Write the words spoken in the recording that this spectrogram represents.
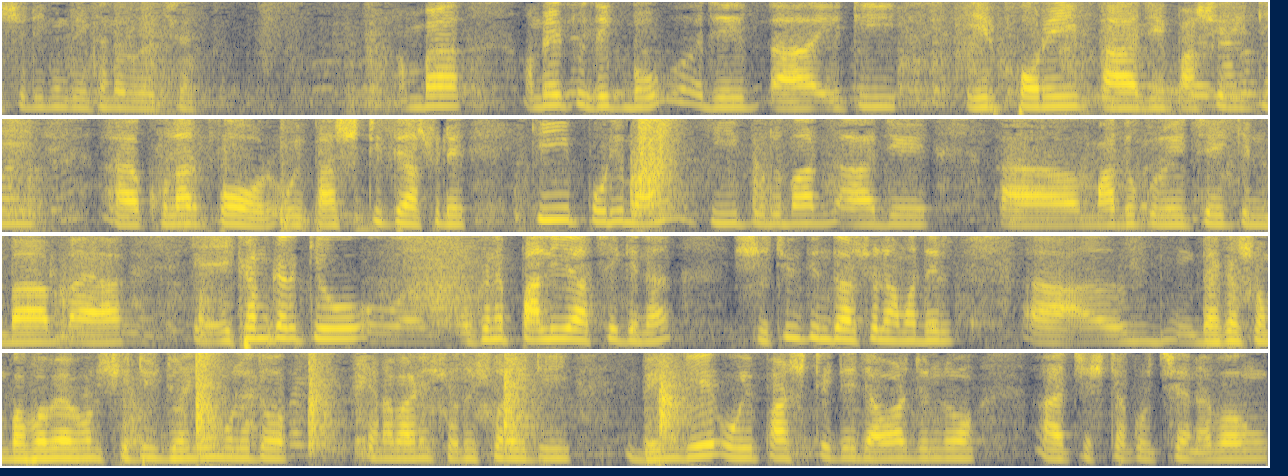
সেটি কিন্তু এখানে রয়েছে। আমরা আমরা একটু দেখব যে এটি এরপরেই যে পাশের এটি খোলার পর ওই পাশটিতে আসলে কি পরিমাণ কি পরিমাণ যে মাদক রয়েছে কিংবা এখানকার কেউ ওখানে পালিয়ে আছে কিনা, সেটিও কিন্তু আসলে আমাদের দেখা সম্ভব হবে এবং সেটির জন্য মূলত সেনাবাহিনীর সদস্যরা এটি ভেঙে ওই পাশটিতে যাওয়ার জন্য চেষ্টা করছেন এবং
